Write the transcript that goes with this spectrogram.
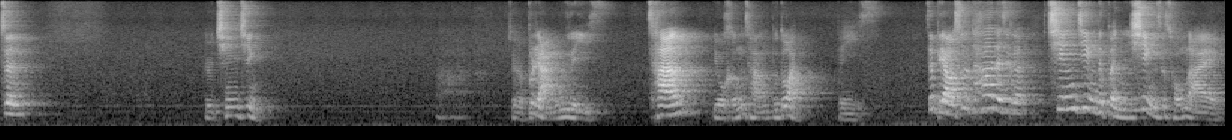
真有清净，这个不染污的意思；常有恒常不断的意思。这表示他的这个清净的本性是从来。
